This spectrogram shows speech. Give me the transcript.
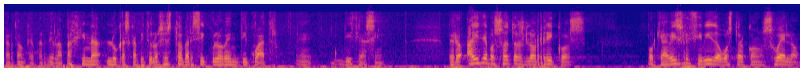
perdón que perdí la página, Lucas capítulo 6, versículo 24. Eh, dice así, pero hay de vosotros los ricos, porque habéis recibido vuestro consuelo.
